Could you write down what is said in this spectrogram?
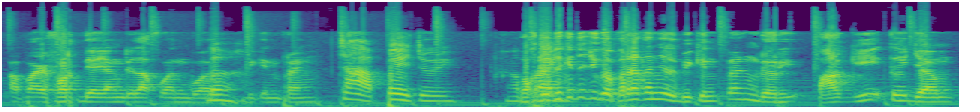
apa effort dia yang dilakukan buat Bah. bikin prank. capek cuy Waktu itu kita juga pernah kan bikin prank dari pagi tuh jam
